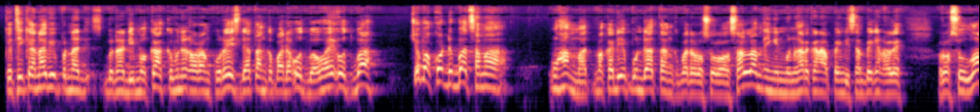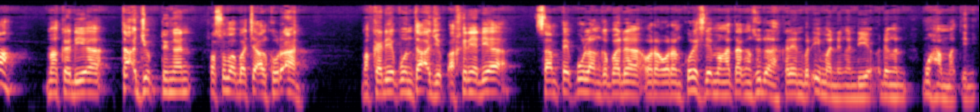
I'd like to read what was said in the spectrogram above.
Ketika Nabi pernah pernah di Mekah, kemudian orang Quraisy datang kepada Utbah, "Wahai Utbah, coba kau debat sama Muhammad." Maka dia pun datang kepada Rasulullah SAW ingin mendengarkan apa yang disampaikan oleh Rasulullah. Maka dia takjub dengan Rasulullah baca Al-Quran. Maka dia pun takjub. Akhirnya dia sampai pulang kepada orang-orang Quraisy dia mengatakan sudahlah kalian beriman dengan dia dengan Muhammad ini.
